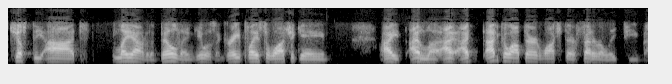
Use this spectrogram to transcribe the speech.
just the odd layout of the building, it was a great place to watch a game. I I love I I'd, I'd go out there and watch their Federal League team now.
